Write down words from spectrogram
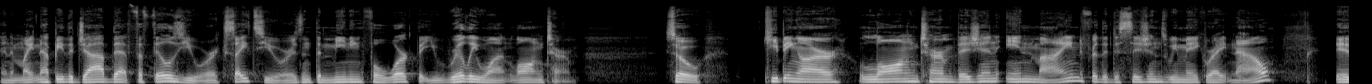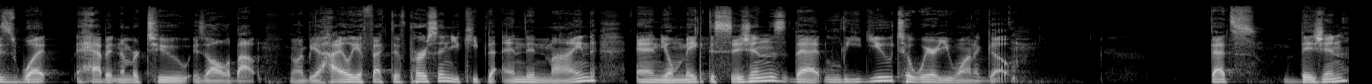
And it might not be the job that fulfills you or excites you or isn't the meaningful work that you really want long term. So, keeping our long term vision in mind for the decisions we make right now is what habit number two is all about. You want to be a highly effective person, you keep the end in mind, and you'll make decisions that lead you to where you want to go. That's vision.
